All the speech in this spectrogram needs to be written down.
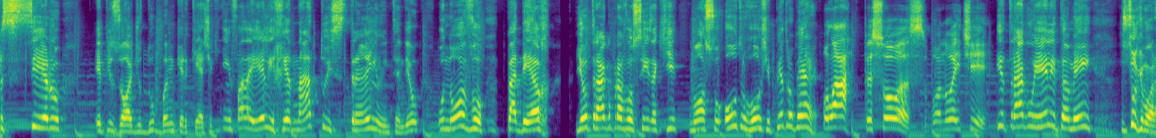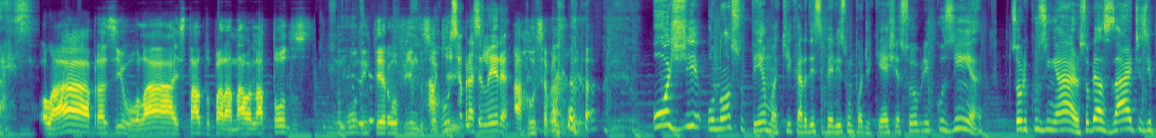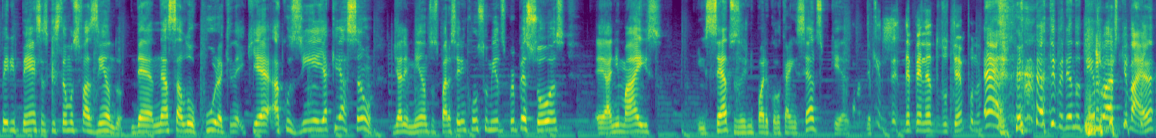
terceiro episódio do Bunkercast. Aqui quem fala é ele, Renato Estranho, entendeu? O novo Pader. E eu trago para vocês aqui nosso outro host, Pedro Ber. Olá, pessoas. Boa noite. E trago ele também, Zug Moraes. Olá, Brasil. Olá, Estado do Paraná. Olá, todos no mundo inteiro ouvindo isso A aqui. Rússia brasileira. A Rússia brasileira. Hoje, o nosso tema aqui, cara, desse belíssimo podcast é sobre cozinha, sobre cozinhar, sobre as artes e peripécias que estamos fazendo né, nessa loucura que, que é a cozinha e a criação de alimentos para serem consumidos por pessoas, é, animais, insetos. A gente pode colocar insetos, porque. Que de- Dependendo do tempo, né? É, dependendo do tempo, eu acho que vai, né?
